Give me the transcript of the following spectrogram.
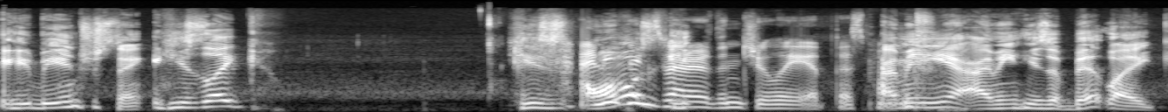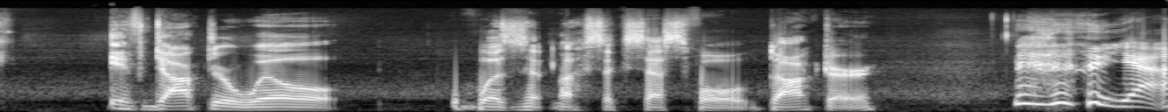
He'd be interesting. He's like, he's Anything's almost. better than Julie at this point. I mean, yeah, I mean, he's a bit like if Doctor Will wasn't a successful doctor yeah,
